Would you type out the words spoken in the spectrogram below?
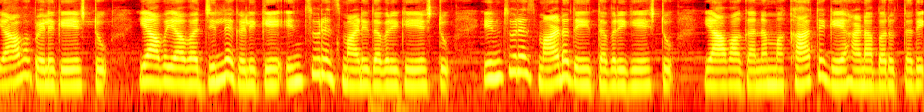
ಯಾವ ಬೆಳೆಗೆ ಎಷ್ಟು ಯಾವ ಯಾವ ಜಿಲ್ಲೆಗಳಿಗೆ ಇನ್ಸೂರೆನ್ಸ್ ಮಾಡಿದವರಿಗೆ ಎಷ್ಟು? ಇನ್ಸೂರೆನ್ಸ್ ಮಾಡದೇ ಇದ್ದವರಿಗೆ ಎಷ್ಟು? ಯಾವಾಗ ನಮ್ಮ ಖಾತೆಗೆ ಹಣ ಬರುತ್ತದೆ?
